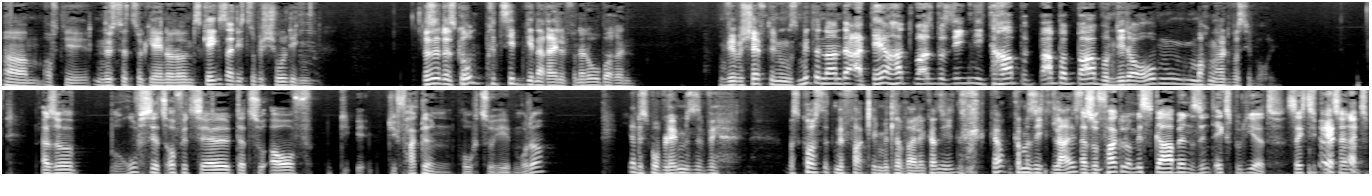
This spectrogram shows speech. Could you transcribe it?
ähm, auf die Nüsse zu gehen oder uns gegenseitig zu beschuldigen. Das ist ja das Grundprinzip generell von den Oberen. Wir beschäftigen uns miteinander. Ah, der hat was, was ich nicht habe. Bab, bab. Und die da oben machen halt, was sie wollen. Also rufst du jetzt offiziell dazu auf, die, die Fackeln hochzuheben, oder? Ja, das Problem ist, was kostet eine Fackel mittlerweile? Kann, sich, kann, kann man sich die leisten? Also Fackel und Mistgabeln sind explodiert. 60 Prozent.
